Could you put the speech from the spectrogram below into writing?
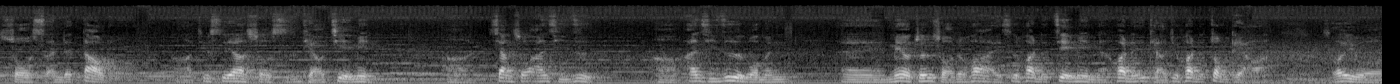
守神的道理，啊，就是要守十条诫命，啊，像说安息日，啊，安息日我们，呃，没有遵守的话，也是犯了诫命了，犯了一条就犯了重条啊。所以我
